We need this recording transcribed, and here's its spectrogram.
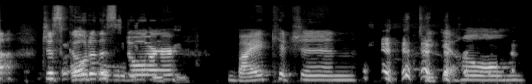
Just go to the also a little bit store, buy a kitchen, take it home,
